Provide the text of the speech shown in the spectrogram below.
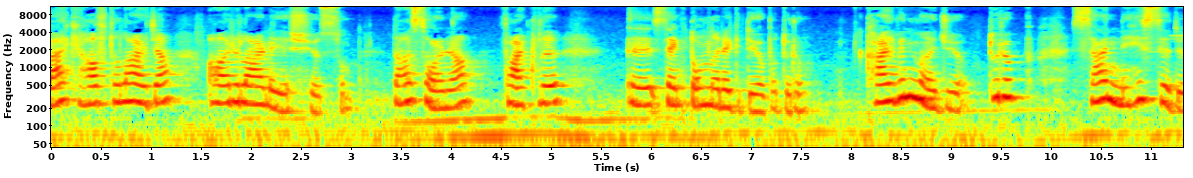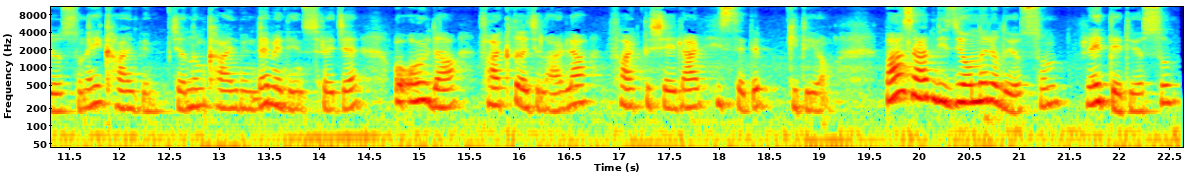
belki haftalarca ağrılarla yaşıyorsun. Daha sonra farklı e, semptomlara gidiyor bu durum. Kalbin mi acıyor? Durup sen ne hissediyorsun ey kalbim, canım kalbim demediğin sürece o orada farklı acılarla farklı şeyler hissedip gidiyor. Bazen vizyonlar alıyorsun, reddediyorsun.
